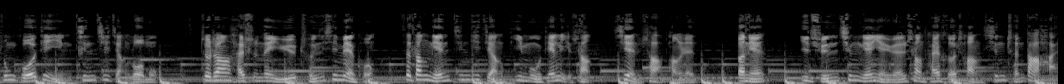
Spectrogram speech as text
中国电影金鸡奖落幕，这张还是内娱纯新面孔，在当年金鸡奖闭幕典礼上羡煞旁人。当年。一群青年演员上台合唱《星辰大海》，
